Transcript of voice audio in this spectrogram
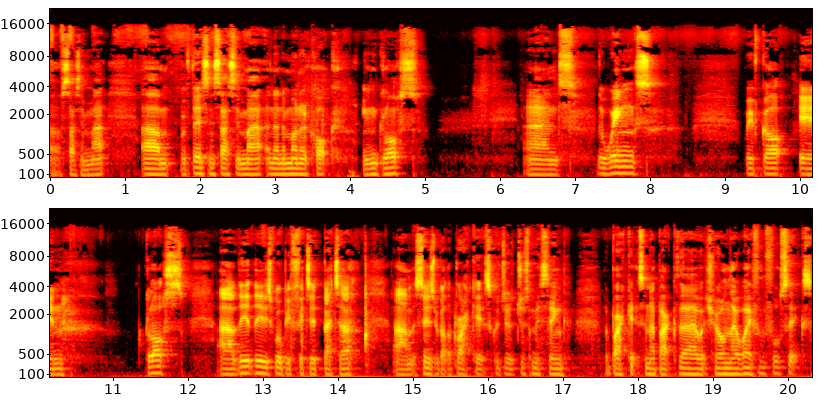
uh, satin matte, um, with this in satin matte and then a monocoque in gloss. And the wings we've got in gloss. Uh, these will be fitted better um, as soon as we've got the brackets, because you're just missing the brackets in the back there, which are on their way from Fullsix.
